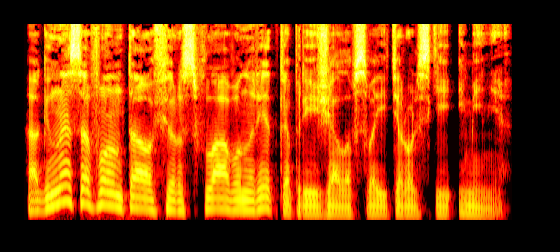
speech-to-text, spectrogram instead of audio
Агнеса фон Тауферс Флавон редко приезжала в свои тирольские имения.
